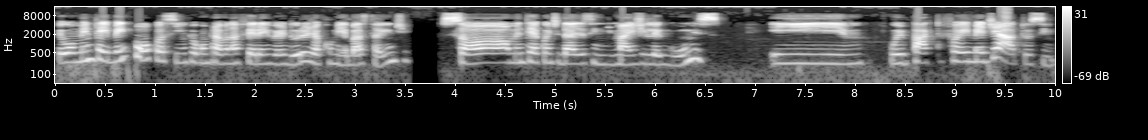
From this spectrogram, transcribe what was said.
eu aumentei bem pouco, assim, o que eu comprava na feira em verdura, eu já comia bastante. Só aumentei a quantidade, assim, de mais de legumes. E o impacto foi imediato, assim.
